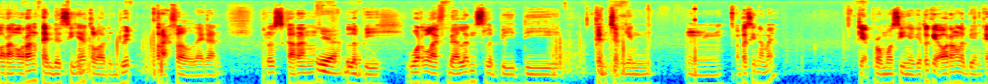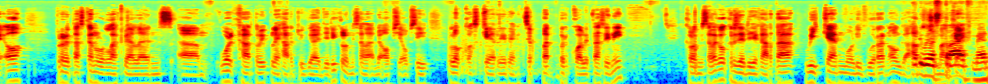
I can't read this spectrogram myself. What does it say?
orang-orang tendensinya kalau ada duit travel ya kan. Terus sekarang Iya, benar. lebih work life balance lebih dikencengin hmm, apa sih namanya? Kayak promosinya gitu kayak orang lebih yang kayak oh prioritaskan work life balance, um, work hard tapi play hard juga. Jadi kalau misalnya ada opsi-opsi low cost carrier yang cepat berkualitas ini, kalau misalnya kau kerja di Jakarta, weekend mau liburan, oh nggak harus cuma strive, kayak man.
